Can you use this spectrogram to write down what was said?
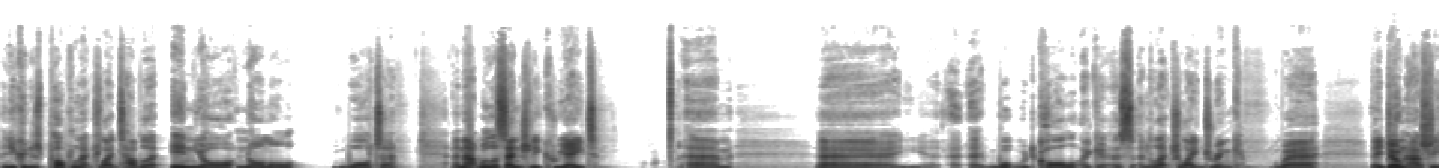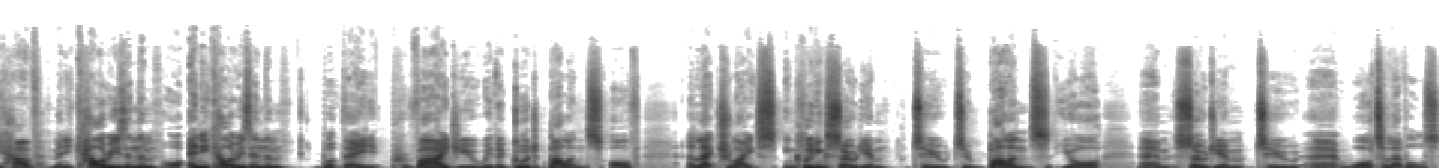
and you can just pop an electrolyte tablet in your normal water, and that will essentially create um, uh, what would call like a, an electrolyte drink, where they don't actually have many calories in them or any calories in them, but they provide you with a good balance of electrolytes, including sodium, to to balance your um, sodium to uh, water levels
